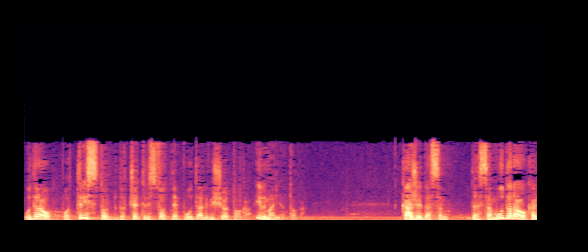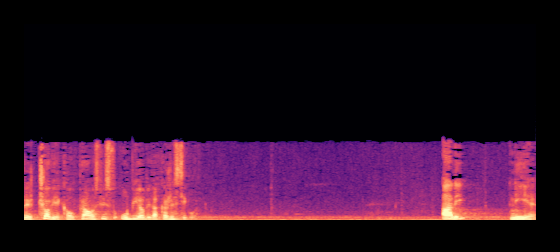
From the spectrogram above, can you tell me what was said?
udarao po 300 do 400 puta, ali više od toga, ili manje od toga. Kaže, da sam, da sam udarao, kaže, čovjeka u pravom smislu, ubio bi ga, kaže, sigurno. Ali, nije,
